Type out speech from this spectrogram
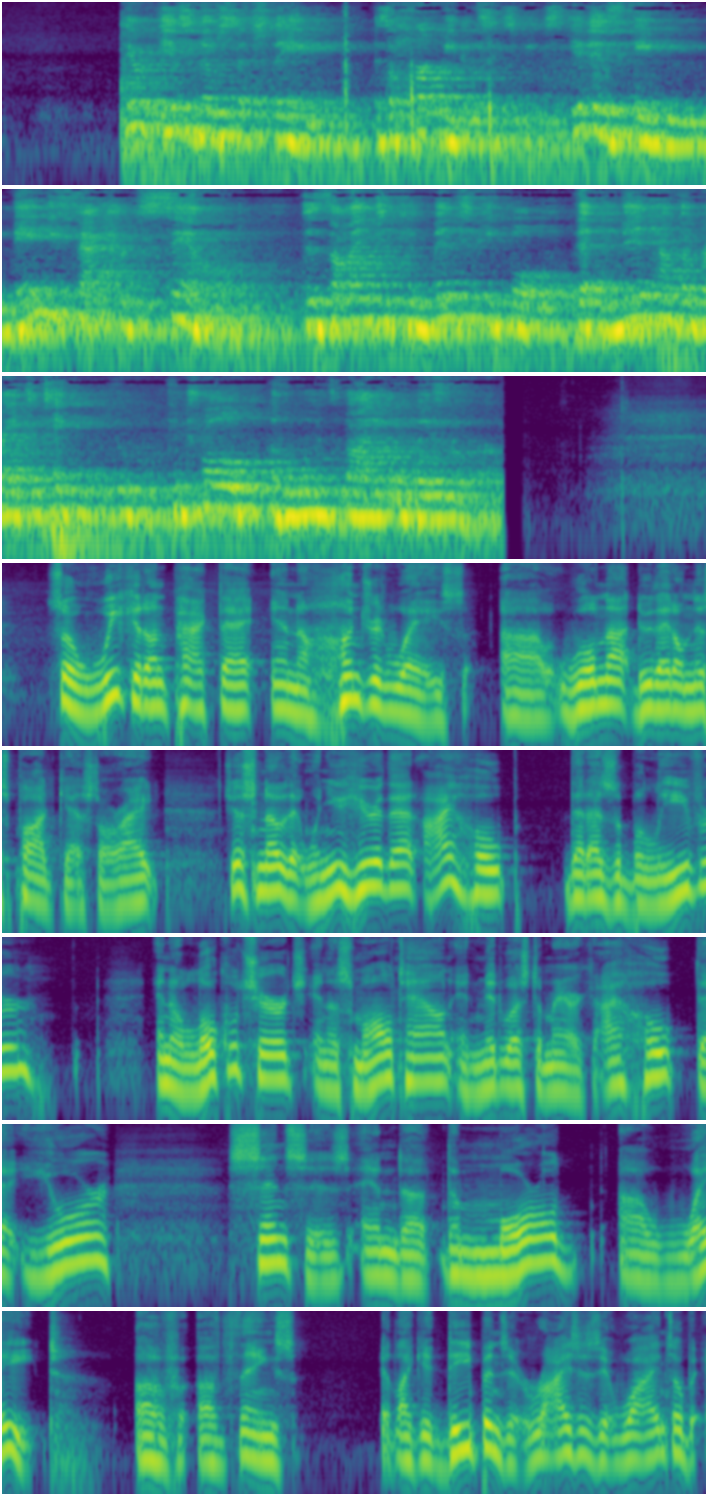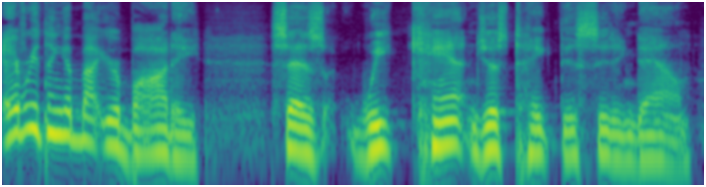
There is no such thing as a heartbeat at six weeks. It is a manufactured sound designed to convince people that men have the right to take control of a woman's body away from her. So we could unpack that in a hundred ways. Uh, we'll not do that on this podcast, all right? Just know that when you hear that, I hope that as a believer in a local church in a small town in Midwest America, I hope that your senses and uh, the moral uh, weight of of things, it, like it deepens, it rises, it widens. So but everything about your body says we can't just take this sitting down.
